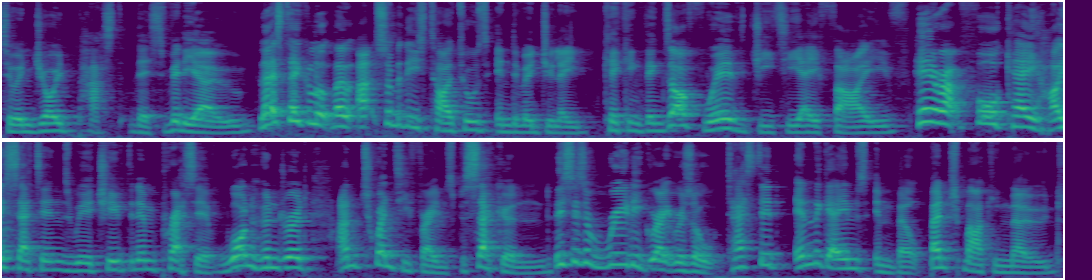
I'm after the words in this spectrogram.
to enjoy past this video. Let's take a look though at some of these titles individually, kicking things off with GTA 5. Here at 4K high settings we achieved an impressive 120 frames per second. This is a really great result, tested in the game's inbuilt benchmarking mode.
